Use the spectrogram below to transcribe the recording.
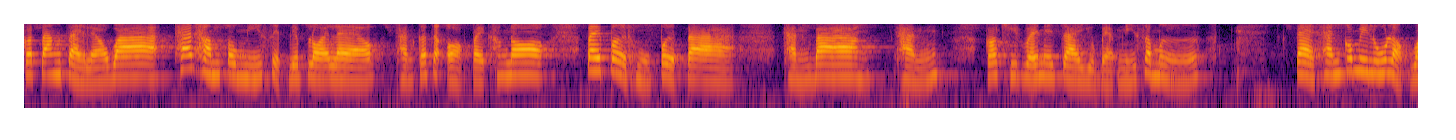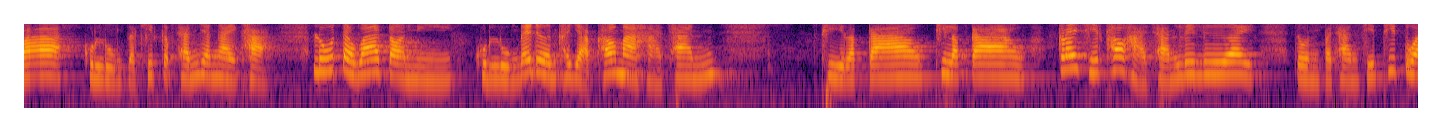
ก็ตั้งใจแล้วว่า ถ้าทำตรงนี้เสร็จเรียบร้อยแล้ว ฉันก็จะออกไปข้างนอก ไปเปิดหูเปิดตา ฉันบ้าง ฉันก็คิดไว้ในใจอยู่แบบนี้เสมอ แต่ฉันก็ไม่รู้หรอกว่า คุณลุงจะคิดกับฉันยังไงค่ะ รู้แต่ว่าตอนนี้ คุณลุงได้เดินขยับเข้ามาหาฉัน ทีละก้าวทีละก้าวใกล้ชิดเข้าหาฉันเรื่อยๆ จนประชันชิดที่ตัว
